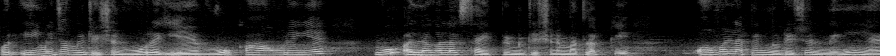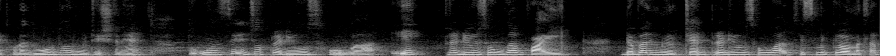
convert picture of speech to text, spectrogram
और ए में जो म्यूटेशन हो रही है, वो कहाँ हो रही है? वो अलग अलग साइट पे म्यूटेशन है। मतलब कि ओवरलैपिंग म्यूटेशन नहीं है, थोड़ा दूर दूर म्यूटेशन है। तो उनसे जो प्रोड्यूस होगा, एक प्रोड्यूस होगा वाइल्ड डबल म्यूटेंट प्रोड्यूस होगा, जिसमें मतलब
